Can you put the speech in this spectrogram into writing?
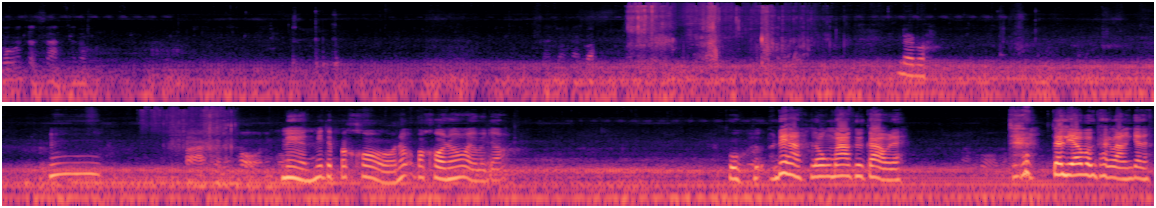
มองสั่นๆเนาะ ได้บ่อืมปลาคือในบ่อนี่แม่นมีแต่ปลาขอเนาะปลาขอน้อยบ่จ้ะโอ้เด้ฮะลงมาคือเก่าเลยจะเลี้ยวเบิ่งทางหลังจ้ะนะ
